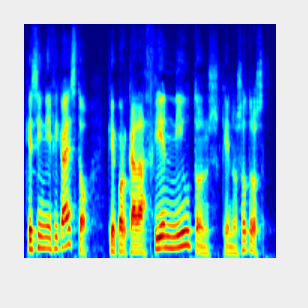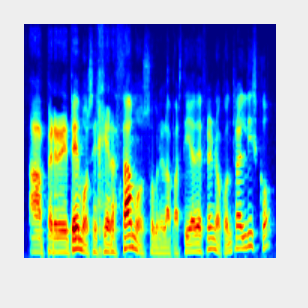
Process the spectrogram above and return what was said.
¿Qué significa esto? Que por cada 100 newtons que nosotros apretemos, ejerzamos sobre la pastilla de freno contra el disco,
